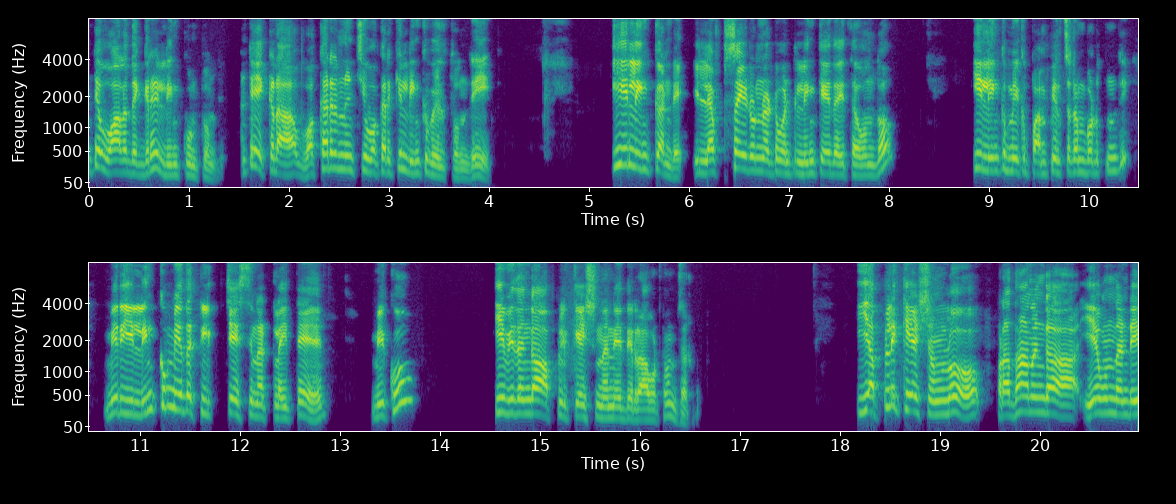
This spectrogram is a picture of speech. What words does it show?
అంటే వాళ్ళ దగ్గరే లింక్ ఉంటుంది. అంటే ఇక్కడ ఒకరి నుంచి ఒకరికి లింక్ వెళ్తుంది. ఈ లింక్ అండి. ఈ లెఫ్ట్ సైడ్ ఉన్నటువంటి లింక్ ఏదైతే ఉందో ఈ లింక్ మీకు పంపించడం పడుతుంది. మీరు ఈ లింక్ మీద క్లిక్ చేసినట్లయితే మీకు ఈ విధంగా అప్లికేషన్ అనేది రావటం జరుగుతుంది. ఈ అప్లికేషన్లో ప్రధానంగా ఏముందండి?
